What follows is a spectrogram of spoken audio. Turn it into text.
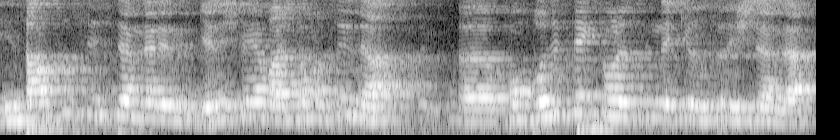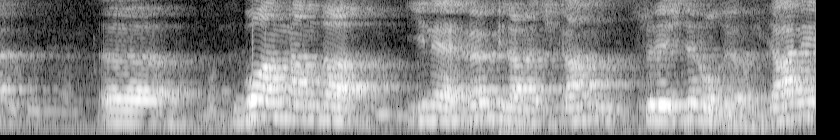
insansız sistemlerin gelişmeye başlamasıyla e, kompozit teknolojisindeki ısıl işlemler e, bu anlamda yine ön plana çıkan süreçler oluyor. Yani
